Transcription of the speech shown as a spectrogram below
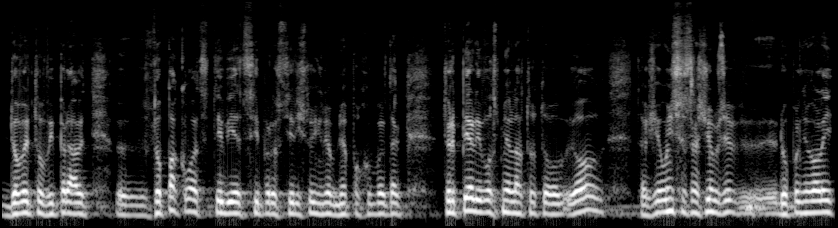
dovede to vyprávět, eh, zopakovat ty věci, prostě, když to někdo nepochopil, tak trpělivost měl na toto, jo, takže oni se strašně dobře eh, doplňovali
